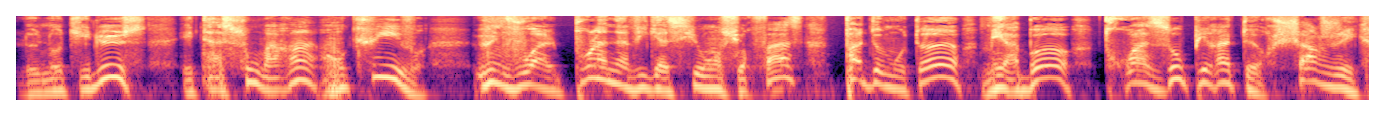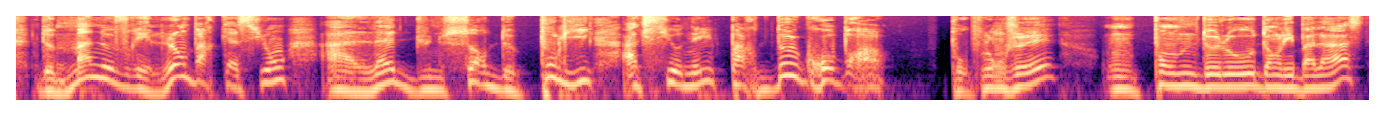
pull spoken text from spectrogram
le Nautilus est un sous-marin en cuivre, une voile pour la navigation en surface, pas de moteur, mais à bord, trois opérateurs chargés de manœuvrer l'embarcation à l'aide d'une sorte de poulie actionnée par deux gros bras. Pour plonger, on pompe de l'eau dans les ballasts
